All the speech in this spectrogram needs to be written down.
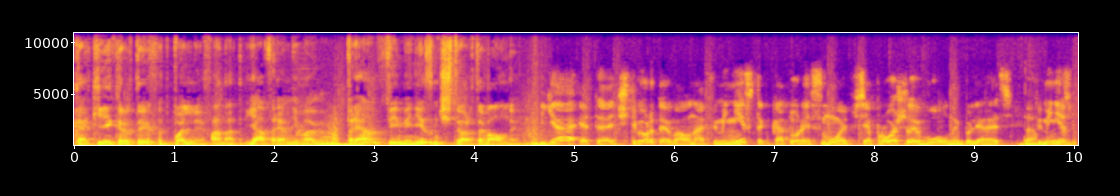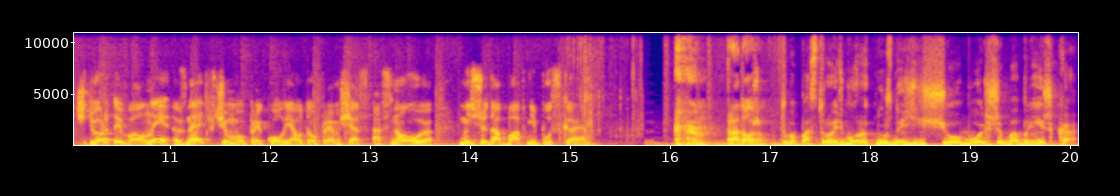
Какие крутые футбольные фанаты. Я прям не могу. Прям феминизм четвертой волны. Я — это четвертая волна феминисток, которая смоет все прошлые волны, блядь. Да. Феминизм четвертой волны, знаете, в чем его прикол? Я вот его прямо сейчас основываю. Мы сюда баб не пускаем. Продолжим. Чтобы построить город, нужно еще больше баблишка.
